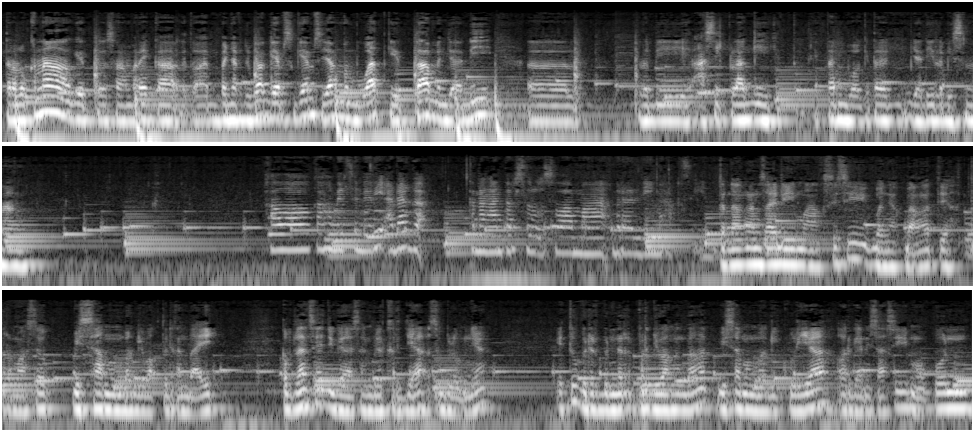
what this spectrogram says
terlalu kenal gitu sama mereka gitu. Banyak juga games-games yang membuat kita menjadi eh, lebih asik lagi gitu. Kita membuat kita jadi lebih senang Kang Hamid sendiri ada gak kenangan terseru selama berada di Mahaksi ini? Kenangan saya di Maksi sih banyak banget ya, termasuk bisa membagi waktu dengan baik. Kebetulan saya juga sambil kerja sebelumnya, itu benar-benar perjuangan banget bisa membagi kuliah, organisasi maupun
